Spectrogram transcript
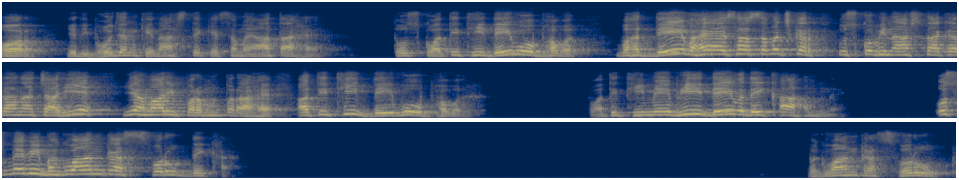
और यदि भोजन के नाश्ते के समय आता है तो उसको अतिथि देवो भव वह देव है ऐसा समझकर उसको भी नाश्ता कराना चाहिए। यह हमारी परंपरा है। अतिथि देवो भव। तो अतिथि में भी देव देखा हमने। उसमें भी भगवान का स्वरूप देखा। भगवान का स्वरूप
